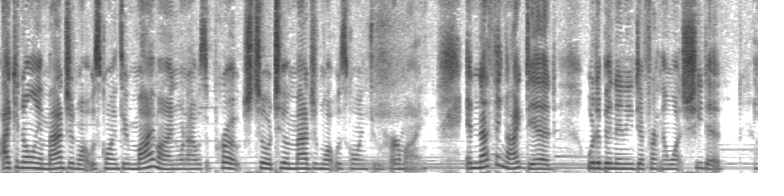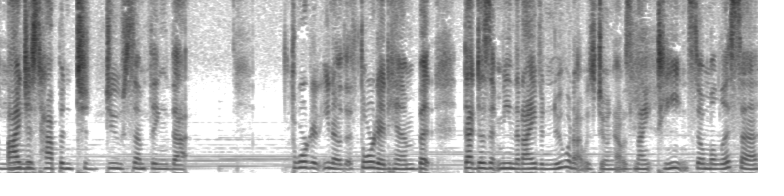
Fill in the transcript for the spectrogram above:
I can only imagine what was going through my mind when I was approached. So to imagine what was going through her mind. And nothing I did would have been any different than what she did. I mm-hmm. just happened to do something that thwarted you know that thwarted him but that doesn't mean that i even knew what i was doing. I was 19 so melissa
